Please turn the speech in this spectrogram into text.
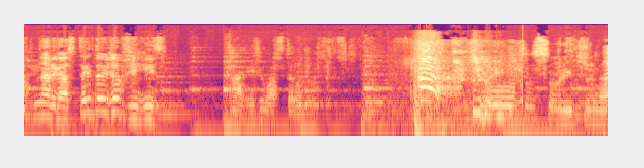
আপনার কাছ থেকে তো এইসব শিখিস থাক, এসব আসতে চরিত্র না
